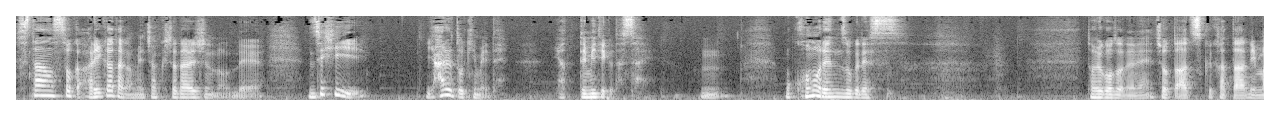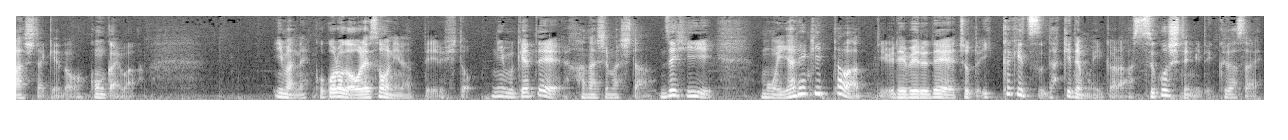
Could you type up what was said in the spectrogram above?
スタンスとかあり方がめちゃくちゃ大事なのでぜひやると決めてやってみてください。うん。もうこの連続です。ということでね、ちょっと熱く語りましたけど、今回は今ね、心が折れそうになっている人に向けて話しました。ぜひ、もうやりきったわっていうレベルで、ちょっと1ヶ月だけでもいいから過ごしてみてください。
